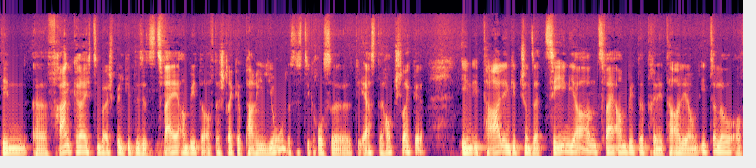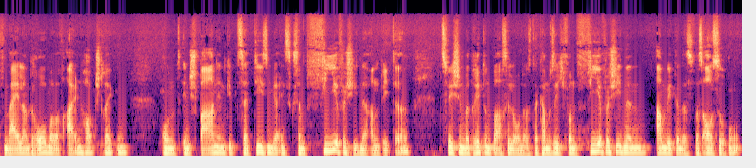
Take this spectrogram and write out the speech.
in äh, Frankreich zum Beispiel gibt es jetzt zwei Anbieter auf der Strecke Paris-Lyon, das ist die große, die erste Hauptstrecke. In Italien gibt es schon seit zehn Jahren zwei Anbieter, Trenitalia und Italo, auf Mailand, Rom, aber auf allen Hauptstrecken. Und in Spanien gibt es seit diesem Jahr insgesamt vier verschiedene Anbieter zwischen Madrid und Barcelona. Also da kann man sich von vier verschiedenen Anbietern das was aussuchen,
